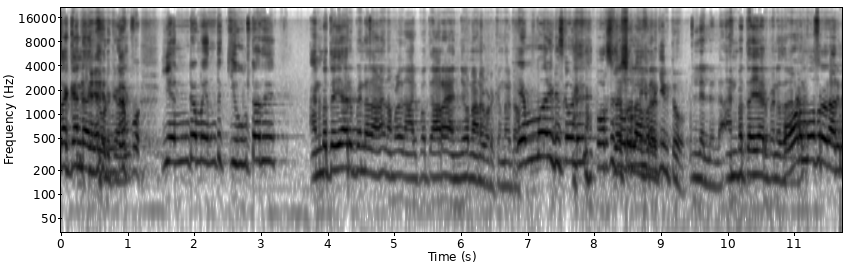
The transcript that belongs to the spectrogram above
സെക്കൻഡ് ആക്കി. കൊടുക്കുക എന്റെ എന്ത് ക്യൂട്ട് അത്. അൻപത്തി അയ്യായിരം റുപ്യന്റെതാണ് നമ്മൾ നാല്പത്തി ആറ് അഞ്ഞൂറിനാണ് കൊടുക്കുന്നത് കേട്ടോ. എമ്മാരി ഡിസ്കൗണ്ട് സ്പെഷ്യൽ ഓഫർ showroom ൽ offer. ഇവർക്ക് കിട്ടുമോ ഇല്ല ഇല്ല ഇല്ല അൻപത്തി അയ്യായിരം റുപ്യന്റെ സാധനം ഓണം ഓഫർ ആരും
